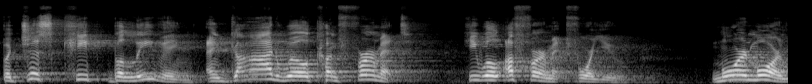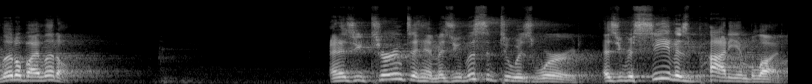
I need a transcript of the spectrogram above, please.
but just keep believing, and God will confirm it. He will affirm it for you more and more, little by little. And as you turn to Him, as you listen to His word, as you receive His body and blood,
